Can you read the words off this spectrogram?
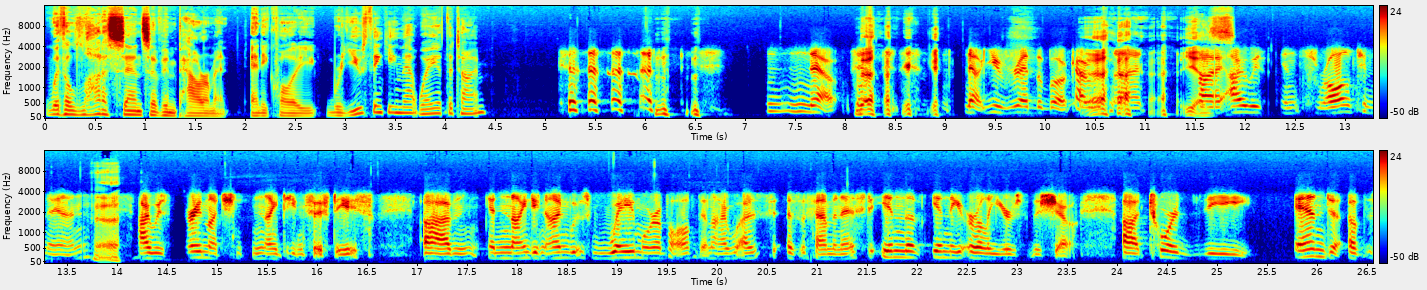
with a lot of sense of empowerment and equality. Were you thinking that way at the time? No, no. You've read the book. I was not. Yes. I, I was enthralled to men. I was very much 1950s. Um, and 99 was way more evolved than I was as a feminist in the in the early years of the show. Uh, toward the end of the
